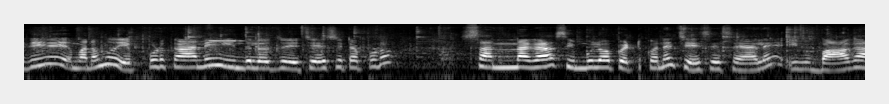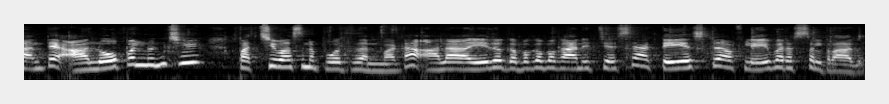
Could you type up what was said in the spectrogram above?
ఇది మనము ఎప్పుడు కానీ ఇందులో చేసేటప్పుడు సన్నగా సిమ్ములో పెట్టుకొని చేసేసేయాలి. ఇవి బాగా అంటే ఆ లోపల నుంచి పచ్చి వాసన పోతుంది అనమాట అలా ఏదో గబగబ కానిచ్చేస్తే ఆ టేస్ట్ ఆ ఫ్లేవర్ అస్సలు రాదు.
